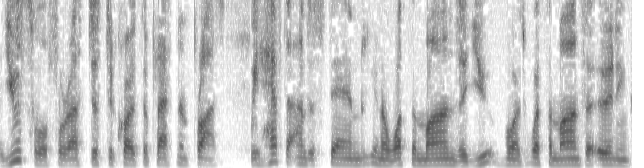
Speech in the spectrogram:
useful for us just to quote the platinum price. We have to understand, you know, what the mines are what, what the mines are earning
